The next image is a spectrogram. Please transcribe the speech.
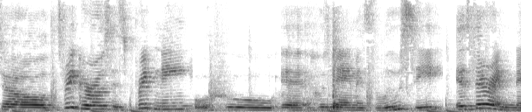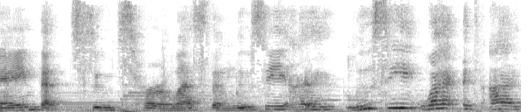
So the three girls is Britney, who uh, whose name is Lucy. Is there a name that suits her less than Lucy? I, Lucy? What? It's I.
